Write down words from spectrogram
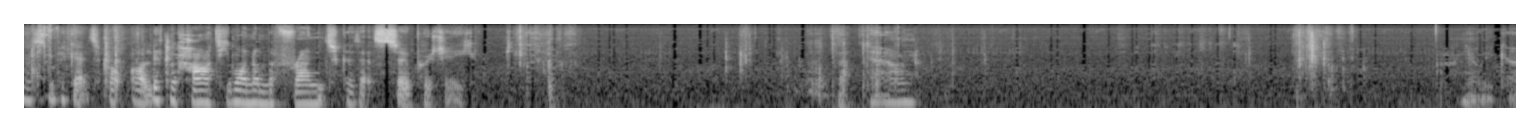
Mustn't forget to put our little hearty one on the front because that's so pretty. Put that down. There we go.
